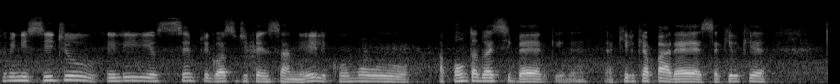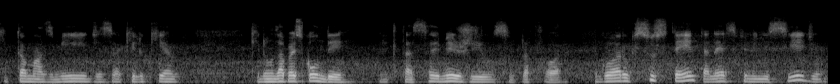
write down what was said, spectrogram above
feminicídio, ele eu sempre gosto de pensar nele como a ponta do iceberg, né? Aquilo que aparece, aquilo que é, que toma as mídias, aquilo que é, que não dá para esconder, né? que tá emergiu assim para fora. Agora o que sustenta, né, esse feminicídio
